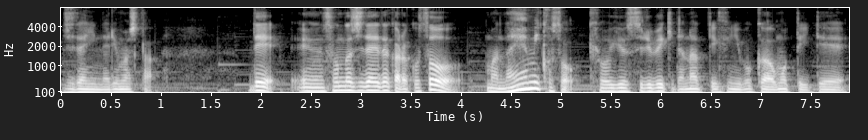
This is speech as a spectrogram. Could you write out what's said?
時代になりました。で、えー、そんな時代だからこそ、まあ、悩みこそ共有するべきだなっていうふうに僕は思っていて、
